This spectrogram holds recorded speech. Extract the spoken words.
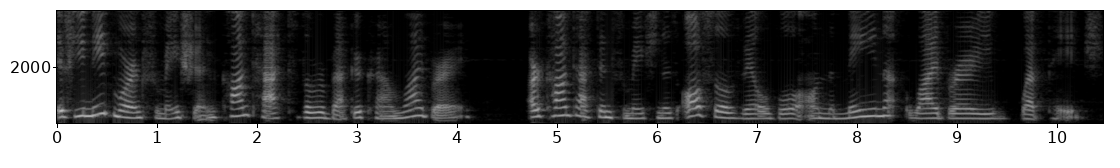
If you need more information, contact the Rebecca Crown Library. Our contact information is also available on the main library webpage.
